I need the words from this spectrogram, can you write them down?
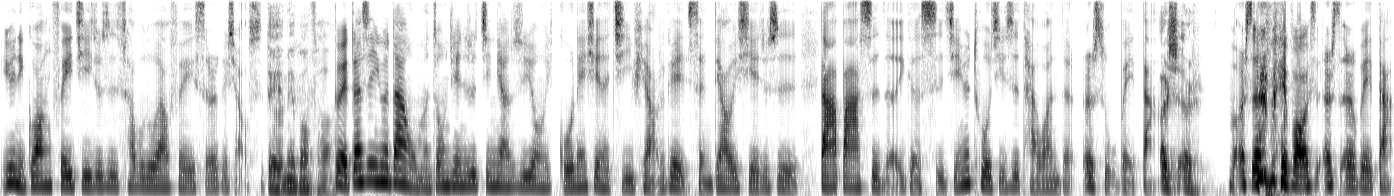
因为你光飞机就是差不多要飞十二个小时，对，没办法。对，但是因为当然我们中间就是尽量就是用国内线的机票，就可以省掉一些就是搭巴士的一个时间。因为土耳其是台湾的二十五倍大，二十二，二十二倍，不好意思，二十二倍大。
